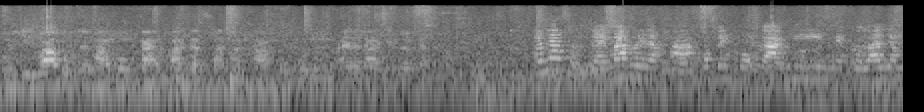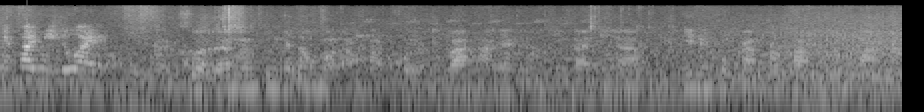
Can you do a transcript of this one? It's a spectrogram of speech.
ผมคิดว่าผมจะทำโครงการบ้านจัดสรรนะครับคุณไอราดาเห็นด้วยไหมครับก็น่าสนใจมากเลยนะคะเพราะเป็นโครงการที่ในโคราชยังไม่ค่อยมีด้วย ส่วนเรื่องเงินทุนไม่ต้องห่วงนะครับผมคิดว่าหาแหล่งเงินทุนได้ไม่ยากนี่เป็นโครงการคร่าวๆของร่างนะ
